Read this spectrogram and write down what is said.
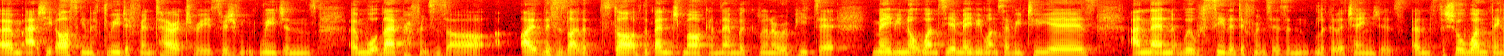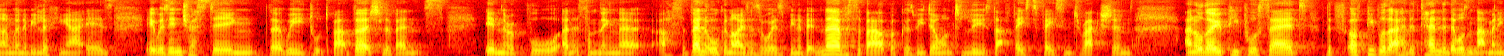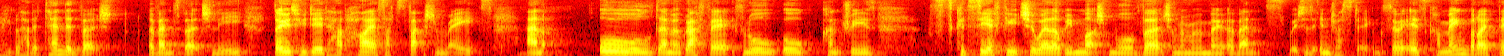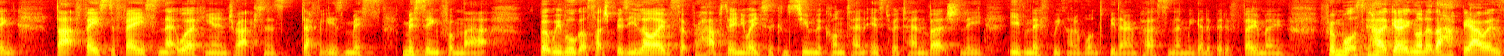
um, actually asking the three different territories, three different regions, and um, what their preferences are. I, this is like the start of the benchmark, and then we're going to repeat it, maybe not once a year, maybe once every two years, and then we'll see the differences and look at the changes. And for sure, one thing I'm going to be looking at is it was interesting that we talked about virtual events in the report and it's something that us event organisers always been a bit nervous about because we don't want to lose that face-to-face -face interaction and although people said, the, of people that had attended, there wasn't that many people had attended events virtually, those who did had higher satisfaction rates and all demographics and all, all countries could see a future where there'll be much more virtual and remote events, which is interesting. So it is coming, but I think that face-to-face -face networking and interaction is definitely is miss, missing from that but we've all got such busy lives that perhaps the only way to consume the content is to attend virtually, even if we kind of want to be there in person and we get a bit of FOMO from what's going on at the happy hours.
